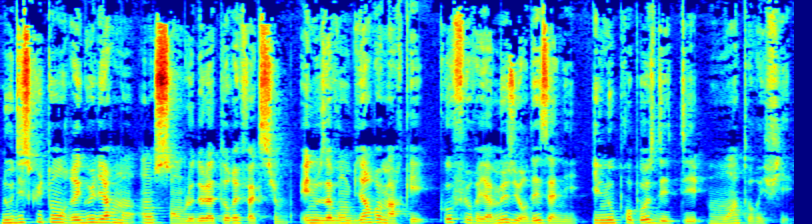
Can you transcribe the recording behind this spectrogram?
nous discutons régulièrement ensemble de la torréfaction et nous avons bien remarqué qu'au fur et à mesure des années, il nous propose des thés moins torréfiés.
